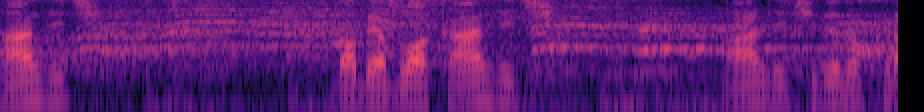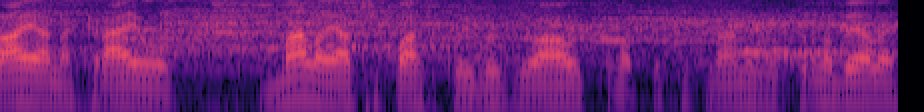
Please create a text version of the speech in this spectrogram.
Anzić. Dobija blok Anzić. Anzić ide do kraja, na kraju malo jači pas koji izlazi u aut, lopta sa strane za crno-bele.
